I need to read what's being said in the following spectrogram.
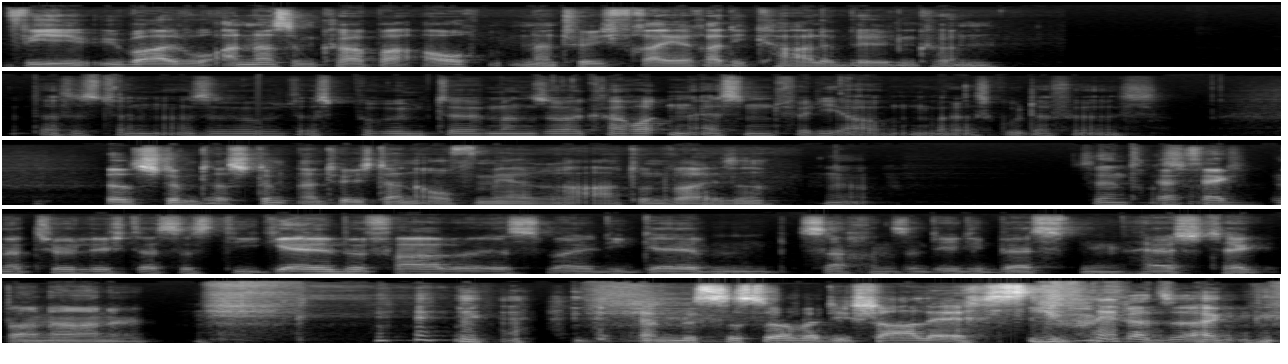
wie überall woanders im Körper auch natürlich freie Radikale bilden können. Das ist dann also das berühmte, man soll Karotten essen für die Augen, weil das gut dafür ist. Das stimmt, das stimmt natürlich dann auf mehrere Art und Weise. Ja. Sehr interessant. Perfekt natürlich, dass es die gelbe Farbe ist, weil die gelben Sachen sind eh die besten. Hashtag Banane. dann müsstest du aber die Schale essen. Ich wollte gerade sagen.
